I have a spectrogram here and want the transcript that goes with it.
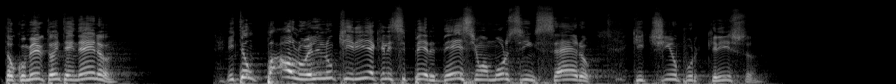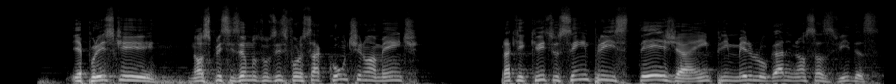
Estão comigo? Estão entendendo? Então Paulo, ele não queria que ele se perdesse um amor sincero que tinham por Cristo. E é por isso que nós precisamos nos esforçar continuamente para que Cristo sempre esteja em primeiro lugar em nossas vidas.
